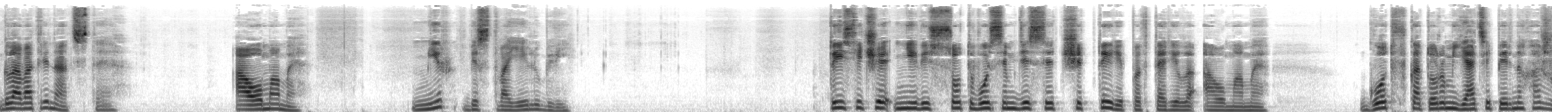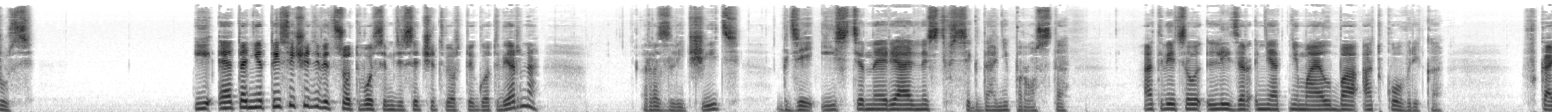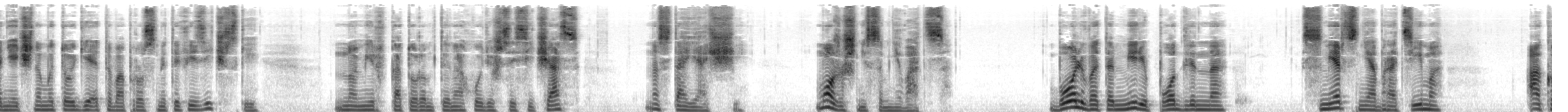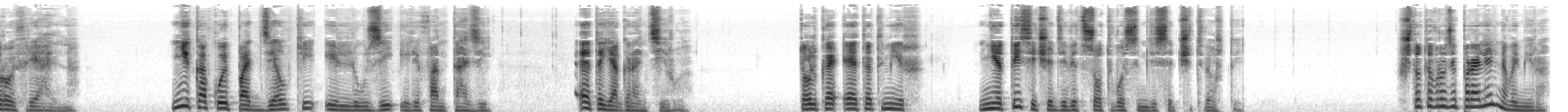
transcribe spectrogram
Глава 13. Ао Маме. Мир без твоей любви. 1984, повторила Ао Маме. Год, в котором я теперь нахожусь. И это не 1984 год, верно? Различить, где истинная реальность, всегда непросто. — ответил лидер, не отнимая лба от коврика. В конечном итоге это вопрос метафизический, но мир, в котором ты находишься сейчас, настоящий. Можешь не сомневаться. Боль в этом мире подлинна, смерть необратима, а кровь реальна. Никакой подделки, иллюзий или фантазий. Это я гарантирую. Только этот мир — не 1984. Что-то вроде параллельного мира.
